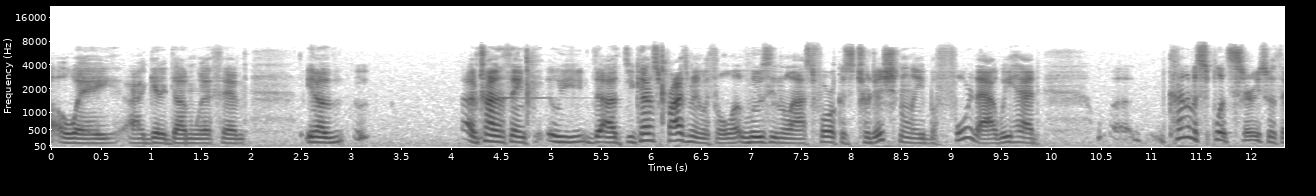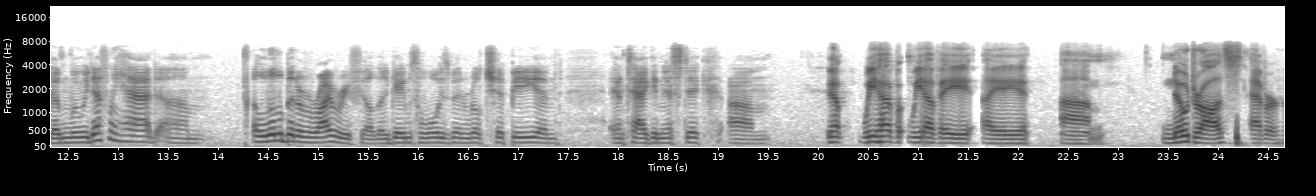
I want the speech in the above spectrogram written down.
away, uh, get it done with, and you know I'm trying to think. You, uh, you kind of surprised me with losing the last four because traditionally before that we had uh, kind of a split series with them when we definitely had um, a little bit of a rivalry feel. The games have always been real chippy and antagonistic. Um, yep, we have we have a a um, no draws ever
